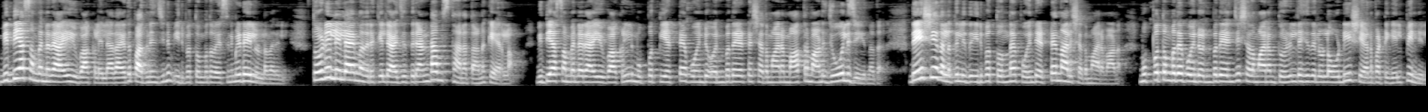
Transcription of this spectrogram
വിദ്യാസമ്പന്നരായ യുവാക്കളിൽ അതായത് പതിനഞ്ചിനും ഇരുപത്തൊമ്പത് വയസ്സിനും ഇടയിലുള്ളവരിൽ തൊഴിലില്ലായ്മ നിരക്കിൽ രാജ്യത്ത് രണ്ടാം സ്ഥാനത്താണ് കേരളം. വിദ്യാസമ്പന്നരായ യുവാക്കളിൽ മുപ്പത്തിയെട്ട് പോയിന്റ് ഒൻപത് എട്ട് ശതമാനം മാത്രമാണ് ജോലി ചെയ്യുന്നത്. ദേശീയ തലത്തിൽ ഇത് ഇരുപത്തൊന്ന് പോയിന്റ് എട്ട് നാല് ശതമാനമാണ്. മുപ്പത്തൊമ്പത് പോയിന്റ് ഒൻപത് അഞ്ച് ശതമാനം തൊഴിൽ രഹിതരുള്ള ഒഡീഷയാണ് പട്ടികയിൽ പിന്നിൽ.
